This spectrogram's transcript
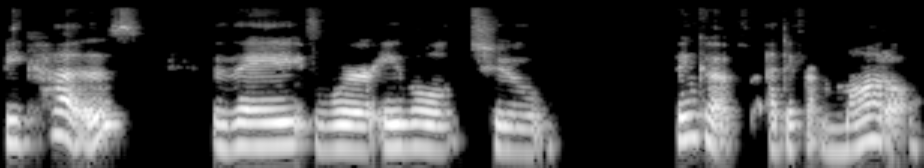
because they were able to think of a different model,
